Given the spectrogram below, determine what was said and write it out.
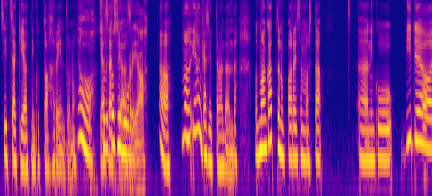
sit säkin oot niinku tahriintunut. Joo, se ja oli tosi hurjaa. Joo, mä oon ihan käsittämätöntä. Mutta mä oon kattonut pari semmoista äh, niinku videoa,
